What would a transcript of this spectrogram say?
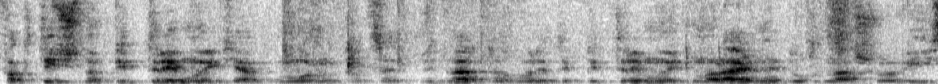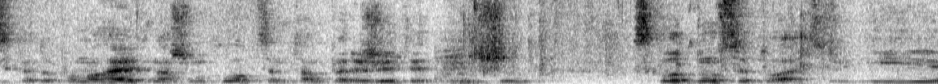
фактично підтримують, я можу про це відверто говорити, підтримують моральний дух нашого війська, допомагають нашим хлопцям там пережити цю складну ситуацію. І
